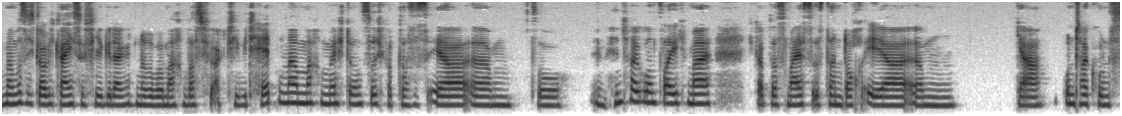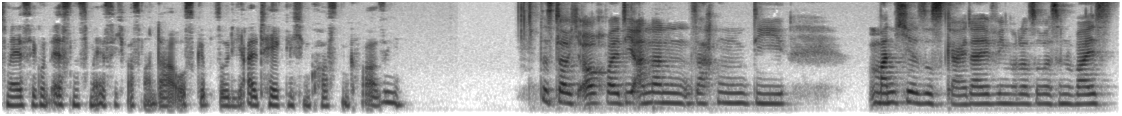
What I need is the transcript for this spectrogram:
man muss sich, glaube ich, gar nicht so viel Gedanken darüber machen, was für Aktivitäten man machen möchte und so. Ich glaube, das ist eher ähm, so im Hintergrund, sage ich mal. Ich glaube, das meiste ist dann doch eher ähm, ja unterkunftsmäßig und essensmäßig, was man da ausgibt, so die alltäglichen Kosten quasi. Das glaube ich auch, weil die anderen Sachen, die manche so Skydiving oder sowas, wenn du weißt,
